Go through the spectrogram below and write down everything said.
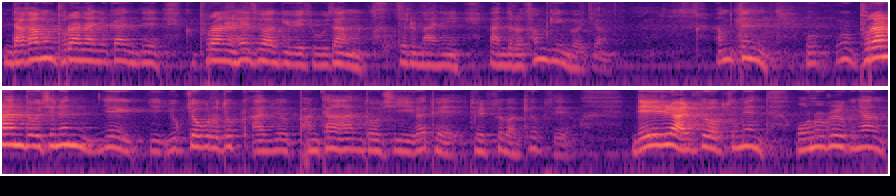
나가면 불안하니까 이제 그 불안을 해소하기 위해서 우상들을 많이 만들어 섬긴 거죠. 아무튼 불안한 도시는 이제 육적으로도 아주 방탕한 도시가 되, 될 수밖에 없어요. 내일을 알 수 없으면 오늘을 그냥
